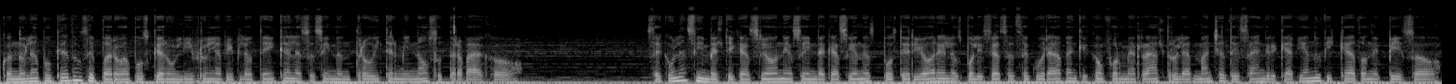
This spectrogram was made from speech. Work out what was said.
Cuando el abogado se paró a buscar un libro en la biblioteca, el asesino entró y terminó su trabajo. Según las investigaciones e indagaciones posteriores, los policías aseguraban que conforme rastro y las manchas de sangre que habían ubicado en el piso,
